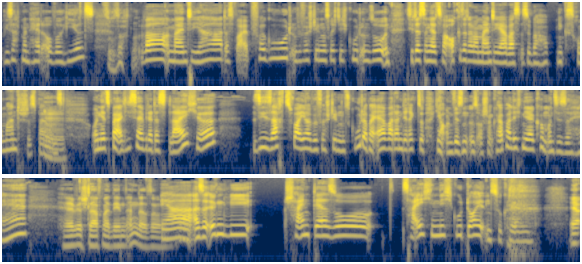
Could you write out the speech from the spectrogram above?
wie sagt man, head over heels So sagt man. war und meinte, ja, das war voll gut und wir verstehen uns richtig gut und so. Und sie hat das dann ja zwar auch gesagt, aber meinte, ja, aber es ist überhaupt nichts Romantisches bei uns. Und jetzt bei Alicia wieder das Gleiche. Sie sagt zwar, ja, wir verstehen uns gut, aber er war dann direkt so, ja, und wir sind uns auch schon körperlich näher gekommen. Und sie so, hä? Hä, wir schlafen mal nebeneinander so. Ja, also irgendwie scheint der so Zeichen nicht gut deuten zu können. Ja,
